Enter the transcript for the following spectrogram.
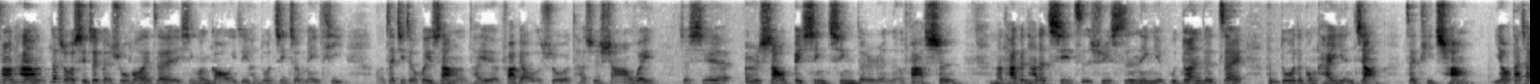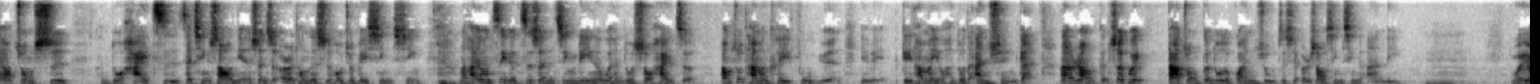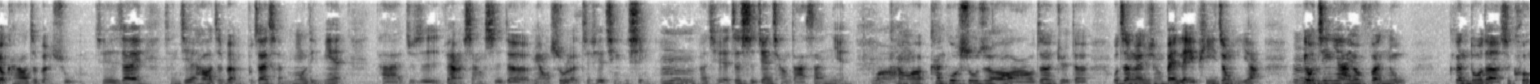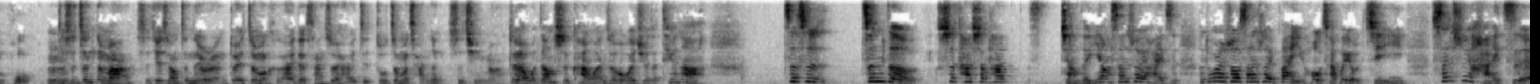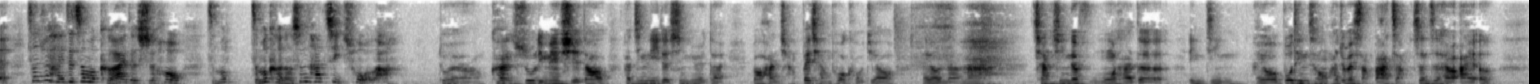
然后他那时候写这本书，后来在新闻稿以及很多记者媒体，呃，在记者会上，他也发表了说，他是想要为这些儿少被性侵的人呢发声。那他跟他的妻子徐思宁也不断的在很多的公开演讲，在提倡要大家要重视。很多孩子在青少年甚至儿童的时候就被性侵，嗯，那他用自己的自身经历呢，为很多受害者帮助他们可以复原，也给他们有很多的安全感，那让更社会大众更多的关注这些儿少性侵的案例。嗯，我也有看到这本书，其实，在陈杰浩这本《不再沉默》里面。他就是非常详实的描述了这些情形，嗯，而且这时间长达三年。哇！看我看过书之后啊，我真的觉得我整个人就像被雷劈中一样，又惊讶又愤怒，更多的是困惑。这是真的吗？世界上真的有人对这么可爱的三岁孩子做这么残忍的事情吗？对啊，我当时看完之后，我也觉得天哪，这是真的是他像他。讲的一样，三岁孩子，很多人说三岁半以后才会有记忆。三岁孩子，哎，三岁孩子这么可爱的时候，怎么怎么可能？是不是他记错了？对啊，看书里面写到他经历的性虐待，包含强被强迫口交，还有男妈 强行的抚摸他的阴茎，还有不听从他就被赏巴掌，甚至还要挨饿。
